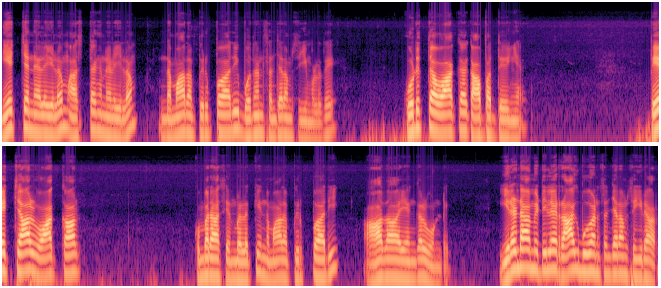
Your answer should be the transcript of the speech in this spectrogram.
நீச்ச நிலையிலும் அஸ்தங்க நிலையிலும் இந்த மாதம் பிற்பாதி புதன் சஞ்சாரம் செய்யும் பொழுது கொடுத்த வாக்கை காப்பாற்றுவீங்க. பேச்சால் வாக்கால் கும்பராசி என்பதற்கு இந்த மாதம் பிற்பாதி ஆதாயங்கள் உண்டு. இரண்டாம் வீட்டிலே ராகு புகான் சஞ்சாரம் செய்கிறார்.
